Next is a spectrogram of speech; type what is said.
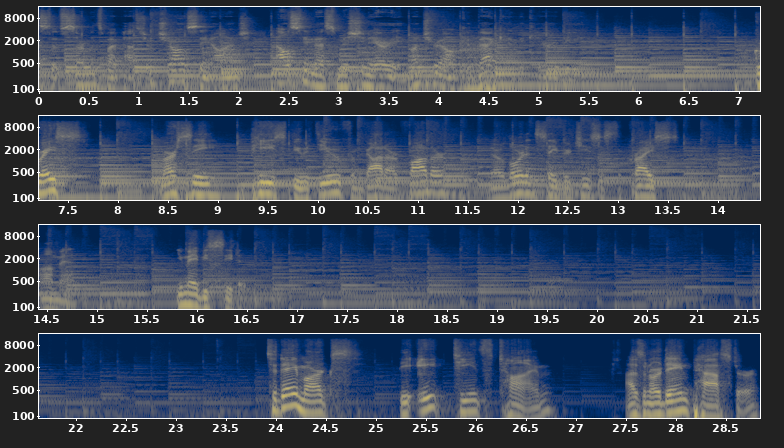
podcast of sermons by Pastor Charles St-Onge, LCMS missionary in Montreal, Quebec, and the Caribbean. Grace, mercy, peace be with you from God our Father and our Lord and Savior Jesus the Christ. Amen. You may be seated. Today marks the 18th time as an ordained pastor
